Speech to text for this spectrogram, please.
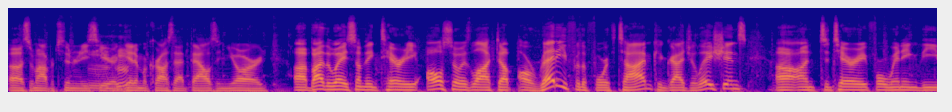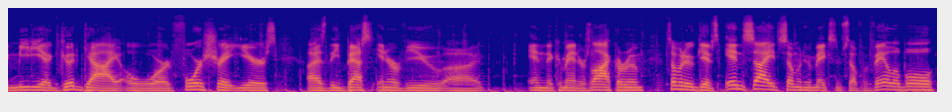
uh, some opportunities here and get him across that thousand yard. Uh, by the way, something Terry also has locked up already for the fourth time. Congratulations uh, on to Terry for winning the Media Good Guy Award four straight years as the best interview uh, in the commander's locker room. Someone who gives insight, someone who makes himself available.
